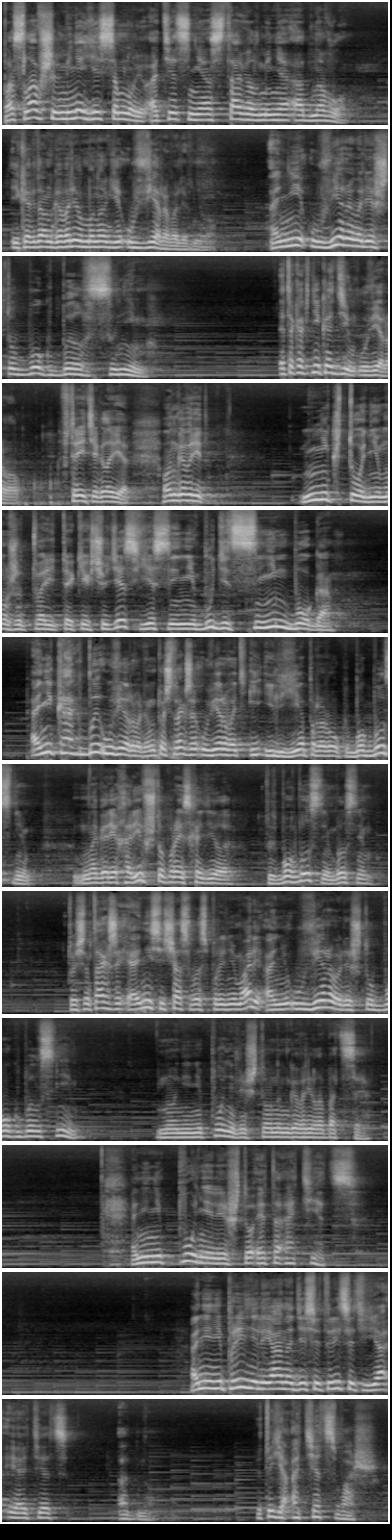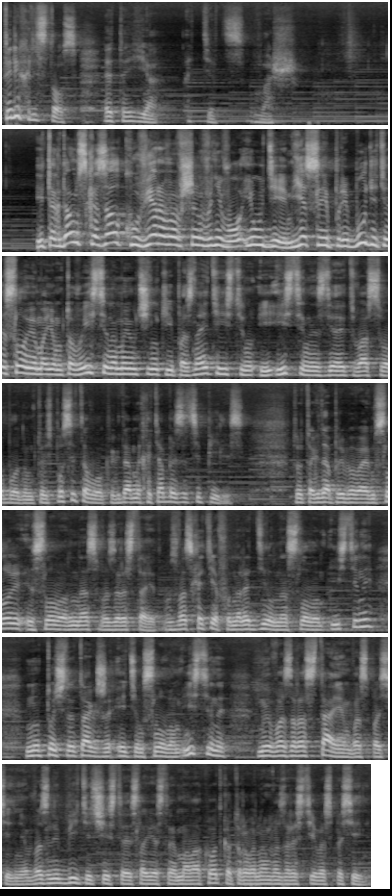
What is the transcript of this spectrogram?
Пославший меня есть со мною, Отец не оставил меня одного. И когда он говорил, многие уверовали в него они уверовали, что Бог был с ним. Это как Никодим уверовал в третьей главе. Он говорит, никто не может творить таких чудес, если не будет с ним Бога. Они как бы уверовали. Ну, точно так же уверовать и Илье, пророку. Бог был с ним. На горе Хариф что происходило? То есть Бог был с ним, был с ним. Точно так же и они сейчас воспринимали, они уверовали, что Бог был с ним. Но они не поняли, что Он им говорил об Отце. Они не поняли, что это Отец. Они не приняли Иоанна 10.30 «Я и Отец одно». Это я, Отец ваш. Ты ли Христос? Это я, Отец ваш. И тогда он сказал к уверовавшим в него иудеям, «Если прибудете в Слове Моем, то вы истинно мои ученики, познаете истину, и истина сделает вас свободным». То есть после того, когда мы хотя бы зацепились, то тогда пребываем в Слове, и Слово в нас возрастает. Восхотев, Он родил нас Словом истины, но точно так же этим Словом истины мы возрастаем во спасение. Возлюбите чистое словесное молоко, от которого нам возрасти во спасение.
